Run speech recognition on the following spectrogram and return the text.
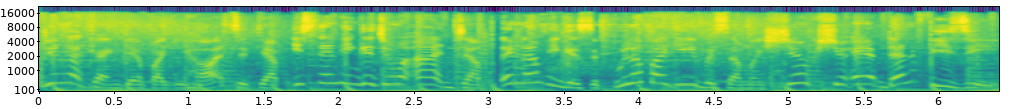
Dengarkan Game Pagi Hot setiap Isnin hingga Jumaat jam 6 hingga 10 pagi bersama Syuk, Syuib dan Fizi.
